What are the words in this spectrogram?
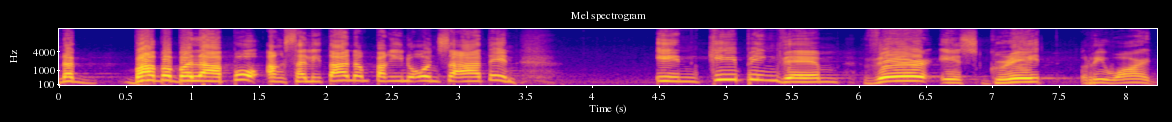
Nagbababala po ang salita ng Panginoon sa atin. In keeping them, there is great reward.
